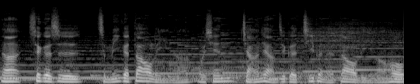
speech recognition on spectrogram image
那这个是怎么一个道理呢？我先讲讲这个基本的道理，然后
